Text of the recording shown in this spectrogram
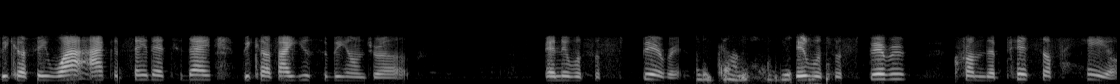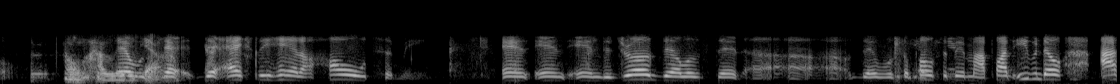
Because see why I could say that today? Because I used to be on drugs. And it was a spirit. It was a spirit from the pits of hell oh, that, was, that that actually had a hold to me. And and and the drug dealers that uh, uh that was supposed to be my partner, even though I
